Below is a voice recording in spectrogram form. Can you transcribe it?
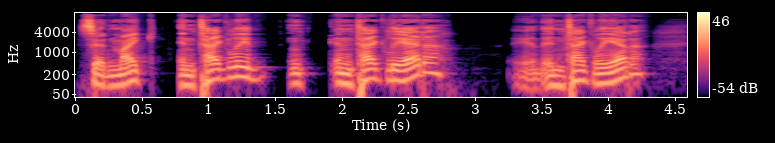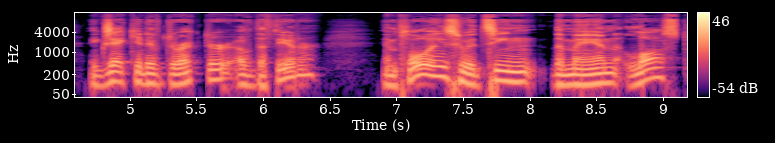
said Mike Intagli- Intaglietta, Intaglietta, executive director of the theater. Employees who had seen the man lost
